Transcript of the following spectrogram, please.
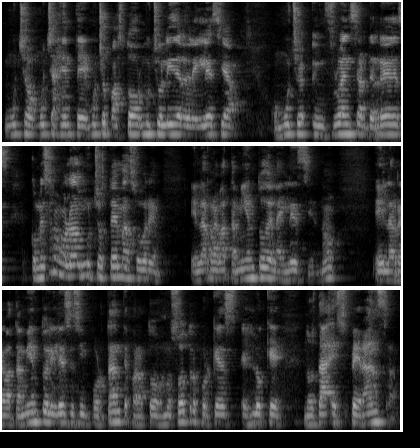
mucha, mucha gente, mucho pastor, mucho líder de la iglesia o mucho influencer de redes, comenzaron a hablar muchos temas sobre el arrebatamiento de la iglesia, ¿no? El arrebatamiento de la iglesia es importante para todos nosotros porque es, es lo que nos da esperanza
